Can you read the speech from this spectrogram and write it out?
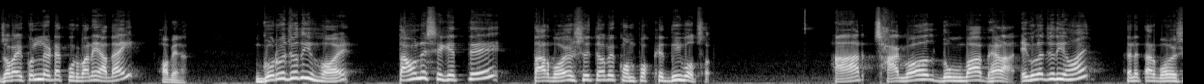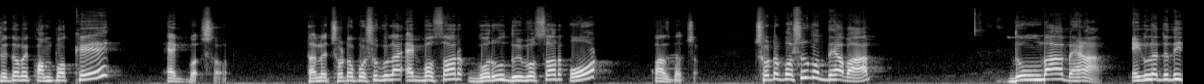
জবাই করলে ওটা কোরবানি আদায় হবে না। গরু যদি হয়, তাহলে সেক্ষেত্রে তার বয়স হইতে হবে কমপক্ষে দুই বছর। আর ছাগল, দুম্বা, ভেড়া, এগুলো যদি হয়, তাহলে তার বয়স হইতে হবে কমপক্ষে এক বছর। তাহলে ছোট পশুগুলা এক বছর, গরু দুই বছর ও পাঁচ বছর। ছোট পশুর মধ্যে আবার দুম্বা, ভেড়া, এগুলো যদি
